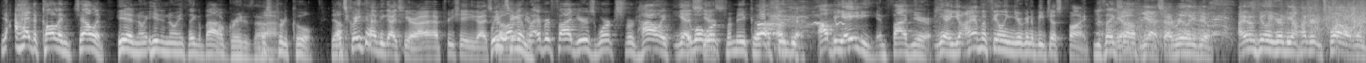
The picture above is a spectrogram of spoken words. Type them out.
yeah, I had to call and tell him. He didn't know. He didn't know anything about How it. great is that? It was pretty cool. Yeah. Well, it's great to have you guys here. I I appreciate you guys We coming. love it. Continue. Every five years works for Howie. Yes, it won't yes. work for me because I'll, soon be- I'll be 80 in five years. Yeah, yeah, I have a feeling you're going to be just fine. You think Yeah, so? Yes, I really do. I have a feeling you're going to be 112 and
